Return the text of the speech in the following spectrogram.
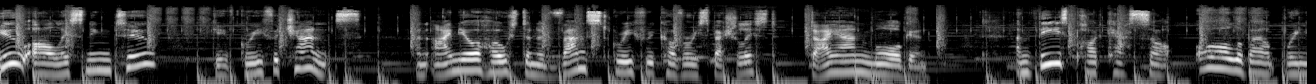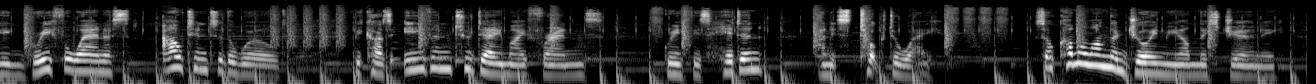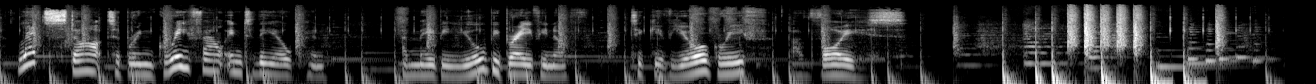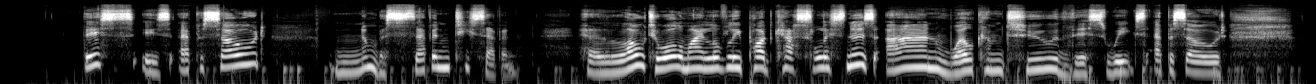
You are listening to Give Grief a Chance, and I'm your host and advanced grief recovery specialist, Diane Morgan. And these podcasts are all about bringing grief awareness out into the world because even today, my friends, grief is hidden and it's tucked away. So come along and join me on this journey. Let's start to bring grief out into the open, and maybe you'll be brave enough to give your grief a voice. This is episode number 77. Hello to all of my lovely podcast listeners, and welcome to this week's episode.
